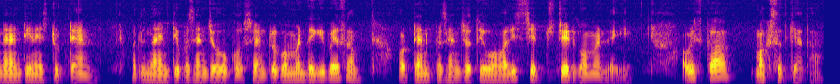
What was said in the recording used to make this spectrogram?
नाइनटीन एज टू टेन मतलब नाइन्टी परसेंट जो वो सेंट्रल गवर्नमेंट देगी पैसा, और टेन परसेंट जो थी वो हमारी स्टेट स्टेट गवर्नमेंट देगी। और इसका मकसद क्या था?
